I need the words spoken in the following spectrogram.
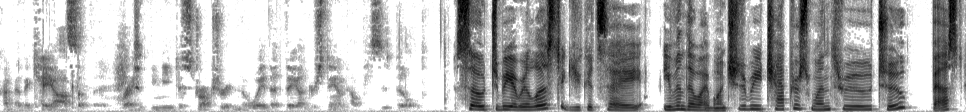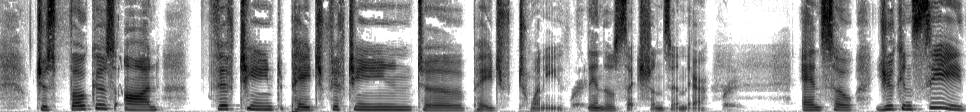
kind of the chaos of it, right? You need to structure it in a way that they understand how pieces build. So, to be realistic, you could say, even though I want you to read chapters one through two, best, just focus on 15 to page 15 to page 20 Right. in those sections in there. Right. And so you can see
